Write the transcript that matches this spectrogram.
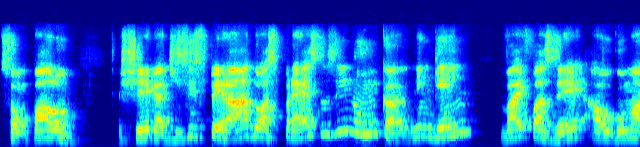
São Paulo chega desesperado às pressas e nunca ninguém vai fazer alguma,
